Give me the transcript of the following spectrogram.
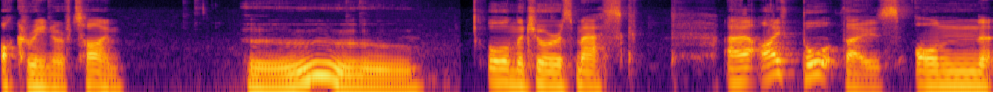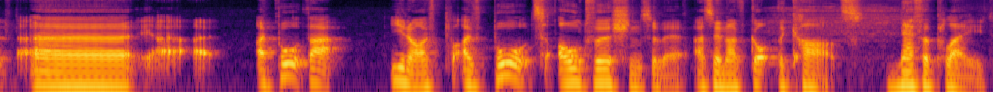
Ocarina of Time Ooh. or Majora's Mask. Uh, I've bought those on. Uh, I- bought that. You know, I've I've bought old versions of it, as in I've got the carts, never played,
